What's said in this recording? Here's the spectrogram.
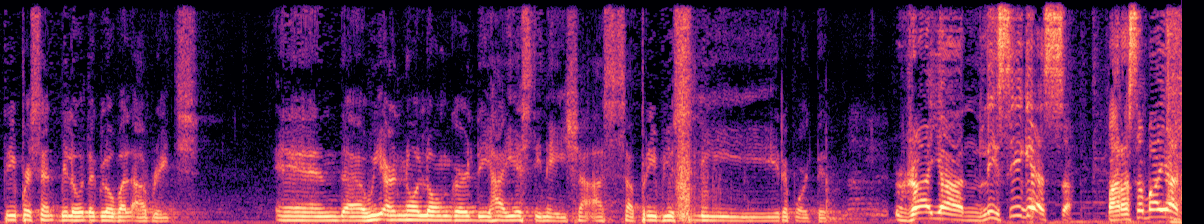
3% below the global average. And uh, we are no longer the highest in Asia as uh, previously reported. Ryan Lisiges para sa Bayan.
